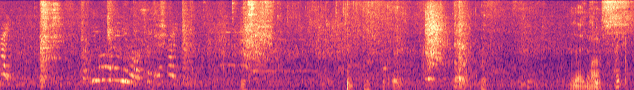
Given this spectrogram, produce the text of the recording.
さい。ご希望のメニューを押してください。ありがとうございます。お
